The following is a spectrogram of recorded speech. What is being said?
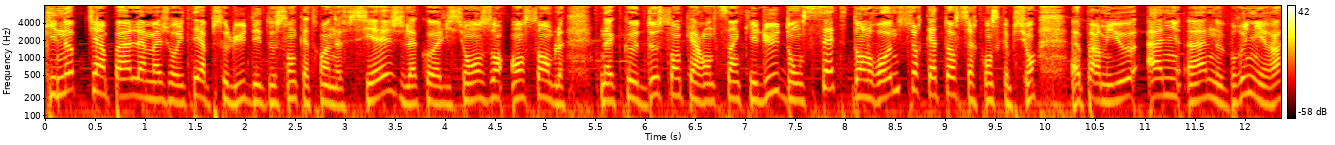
qui n'obtient pas la majorité absolue des 289 sièges. La coalition Ensemble n'a que 245 élus, dont 7 dans le Rhône sur 14 circonscriptions. Euh, parmi eux, Anne Anne Brunira,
